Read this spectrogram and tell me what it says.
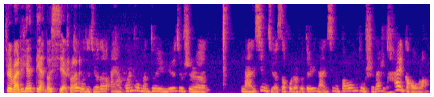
就是把这些点都写出来对，。我就觉得，哎呀，观众们对于就是男性角色或者说对于男性的包容度实在是太高了。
